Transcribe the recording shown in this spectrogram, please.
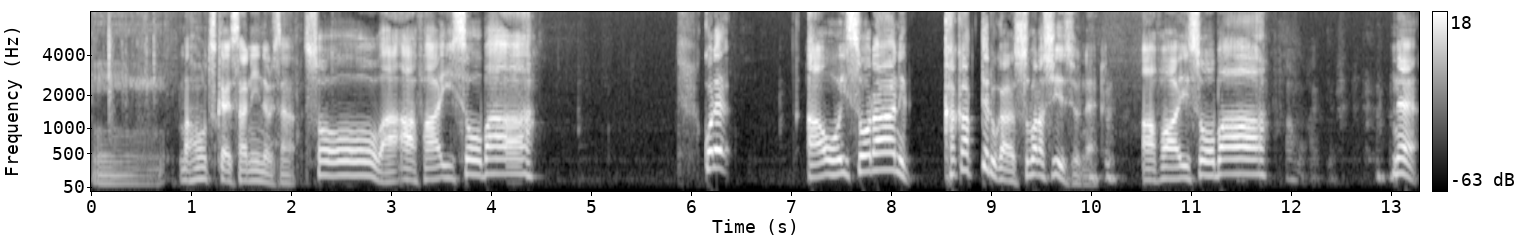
えー、魔法使い三人のりさん。そうはあファイソバこれ青い空にかかってるから素晴らしいですよね。アファイソバね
